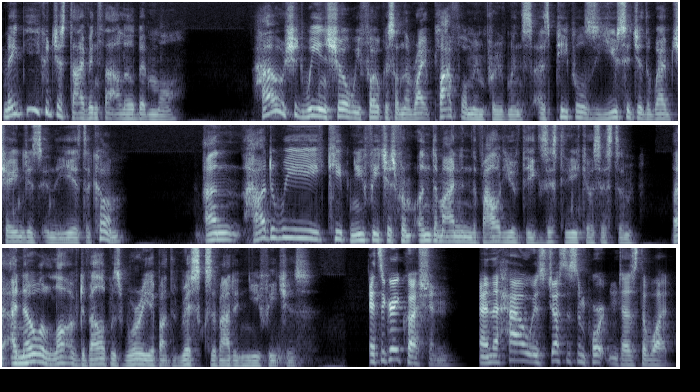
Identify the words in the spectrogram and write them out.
maybe you could just dive into that a little bit more. How should we ensure we focus on the right platform improvements as people's usage of the web changes in the years to come? And how do we keep new features from undermining the value of the existing ecosystem? I know a lot of developers worry about the risks of adding new features. It's a great question, and the how is just as important as the what.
